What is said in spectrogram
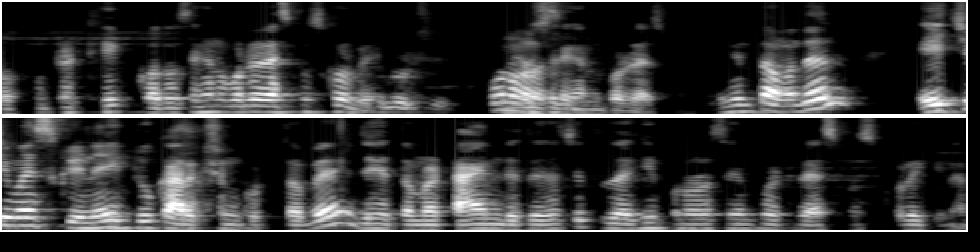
আউটপুটটা ঠিক কত সেকেন্ড পরে রেসপন্স করবে? পনেরো. সেকেন্ড পরে রেসপন্স করবে। কিন্তু আমাদের এইচএমআই স্ক্রিনে একটু কারেকশন করতে হবে যেহেতু আমরা টাইম দেখতে যাচ্ছি তো দেখি পনেরো সেকেন্ড পরে রেসপন্স করে কিনা।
